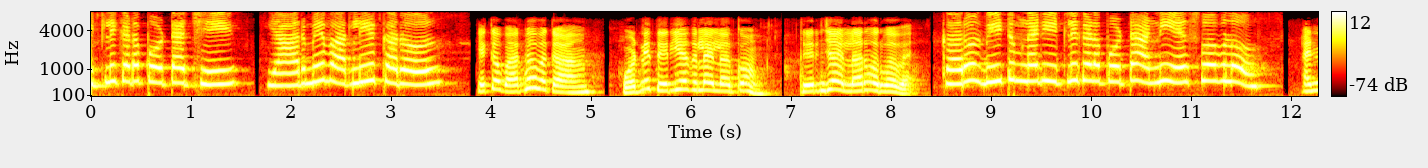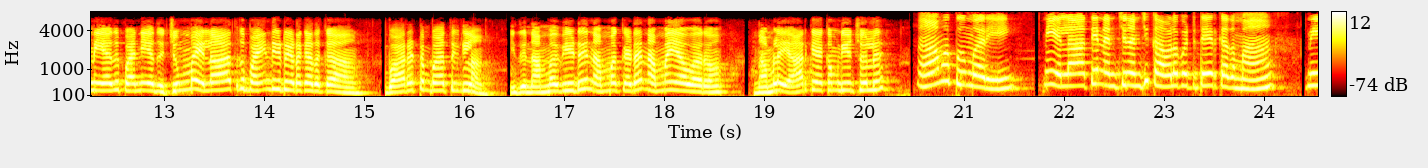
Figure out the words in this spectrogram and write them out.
இட்லி கடை போட்டாச்சு. யாருமே வரலையே கரோல். ஏக்கா வருவாவக்கா உடனே தெரியாதுல்ல எல்லாருக்கும். தெரிஞ்சா எல்லாரும் வருவாவ. கரோல் வீட்டு முன்னாடி இட்லி கடை போட்டா அண்ணி ஏசுவாங்களோ அண்ணி அது பண்ணியது. சும்மா எல்லாத்துக்கும் பயந்துக்கிட்டு கிடக்காதக்கா. வரட்டும் பார்த்துக்கலாம் இது நம்ம வீடு நம்ம கடை நம்ம வியாபாரம். நம்மளை யார் கேட்க முடியும் சொல்லு? ஆமா பூமாரி. நீ எல்லாத்தையும் நினைச்சு நினைச்சு கவலைப்பட்டுட்டே இருக்காதம்மா. நீ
